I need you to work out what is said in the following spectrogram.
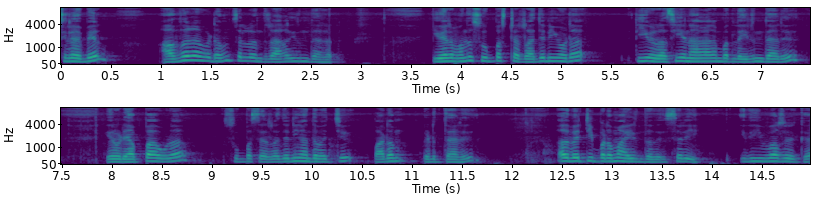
சில பேர் அவரை விடவும் செல்வந்தராக இருந்தார்கள். இவர் வந்து சூப்பர் ஸ்டார் ரஜினியோட தீவிர ரசிகனாக ஆரம்பத்தில் இருந்தார். இவருடைய அப்பாவோட சூப்பர் ஸ்டார் ரஜினிகாந்தை வச்சு படம் எடுத்தார். அது வெற்றி படமாக இருந்தது. சரி இது இவ்வாறு இருக்க.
